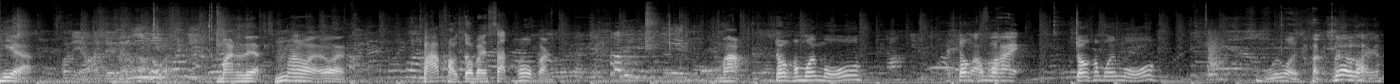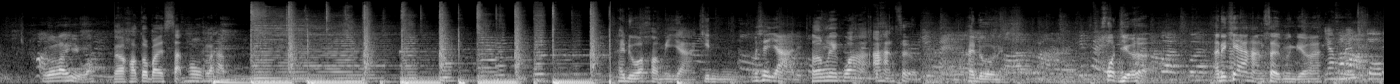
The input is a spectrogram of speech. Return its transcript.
เฮียเหนียอันมันเลยอร่อยอร่อยป้าขอตัวไปซัดโฮกก่น มากโจงขโมยหมูโจงขโมยโจงขโมยหมูหูอร่อยเอร่อยนะหรือเราหิววะเดี๋ยวเขาตัวไปซัดโฮกแล้วครับ ให้ดูว่าเขามียากินไม่ใช่ยาดิเขาต้องเรียกว่าอาหารเสริมให้ดูนี่โคตรเยอะ อะอันนี้แค่อาหารเสริมอย่างเดียวฮะยังไม่ครบ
